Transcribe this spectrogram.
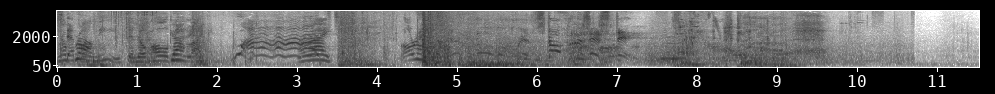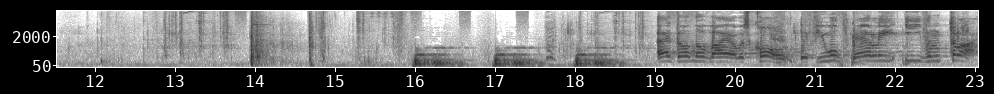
No Step problem. on these and they'll all Got be it. like, what? All right. All right. Stop resisting. I don't know why I was called if you will barely even try.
